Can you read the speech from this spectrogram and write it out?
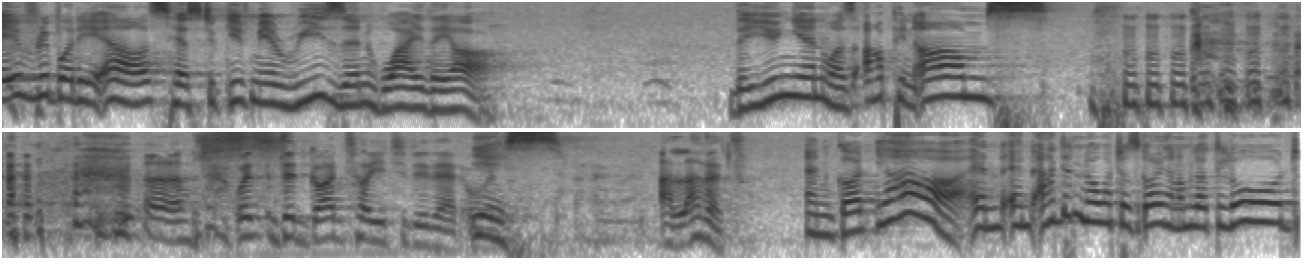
Everybody else has to give me a reason why they are. The union was up in arms. Uh, was, did God tell you to do that? or was- Yes. I love it. And God, yeah, and, and I didn't know what was going on. I'm like, Lord,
